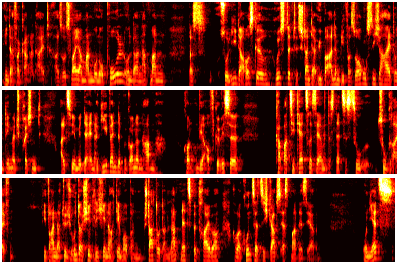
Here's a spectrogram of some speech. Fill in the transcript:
in der Vergangenheit. Also es war ja mal ein Monopol und dann hat man das solide ausgerüstet. Es stand ja über allem die Versorgungssicherheit und dementsprechend, als wir mit der Energiewende begonnen haben, konnten wir auf gewisse Kapazitätsreserven des Netzes zu, zugreifen. Die waren natürlich unterschiedlich, je nachdem, ob ein Stadt- oder ein Landnetzbetreiber, aber grundsätzlich gab es erstmal Reserven. Und jetzt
